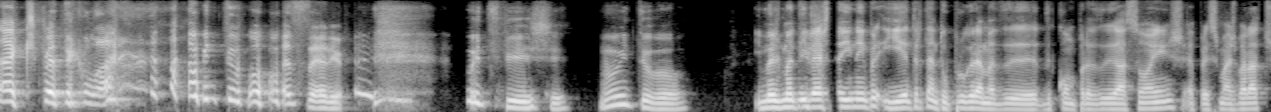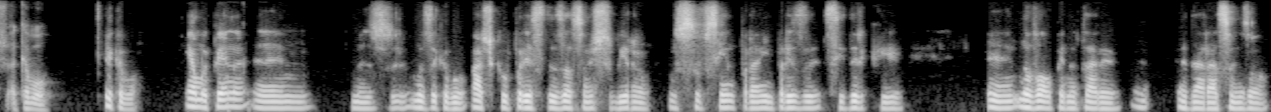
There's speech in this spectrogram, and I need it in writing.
Ai, que espetacular! Muito bom, a sério. Muito fixe. Muito bom. E, mas mantiveste aí na empresa. E entretanto, o programa de, de compra de ações a preços mais baratos acabou. Acabou. É uma pena, hum, mas, mas acabou. Acho que o preço das ações subiram o suficiente para a empresa decidir que eh, não vale a pena estar a, a dar ações ao-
